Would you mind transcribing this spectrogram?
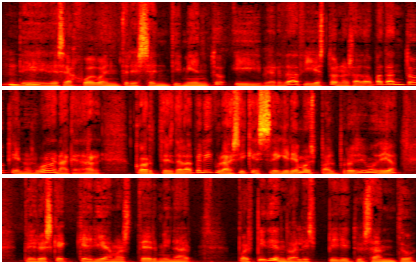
De, uh -huh. de ese juego entre sentimiento y verdad. Y esto nos ha dado para tanto que nos vuelven a quedar cortes de la película. Así que seguiremos para el próximo día. Pero es que queríamos terminar pues pidiendo al Espíritu Santo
